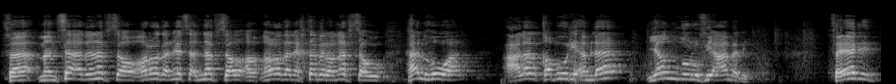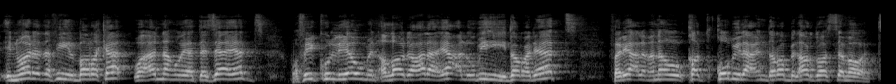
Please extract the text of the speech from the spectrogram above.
فمن سأل نفسه أراد أن يسأل نفسه أراد أن يختبر نفسه هل هو على القبول أم لا ينظر في عمله. فيجد إن ورد فيه البركة وأنه يتزايد وفي كل يوم الله تعالى يعلو به درجات فليعلم أنه قد قبل عند رب الأرض والسماوات.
